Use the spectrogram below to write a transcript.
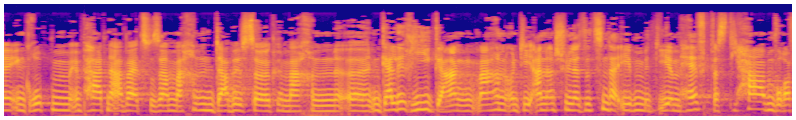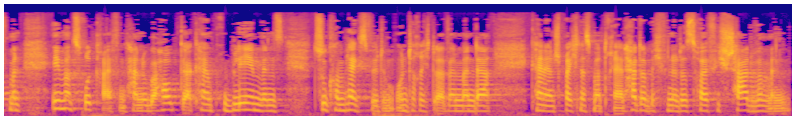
in Gruppen in Partnerarbeit zusammen machen, einen Double Circle machen, äh, einen Galeriegang machen und die anderen Schüler sitzen da eben mit ihrem Heft, was die haben, worauf man immer zurückgreifen kann. Überhaupt gar kein Problem, wenn es zu komplex wird im Unterricht oder wenn man da kein entsprechendes Material hat. Aber ich finde das häufig schade, wenn man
